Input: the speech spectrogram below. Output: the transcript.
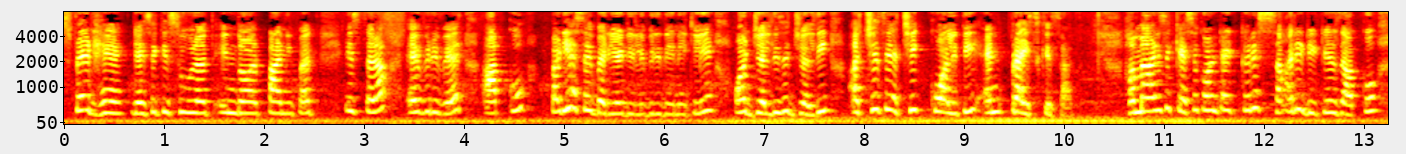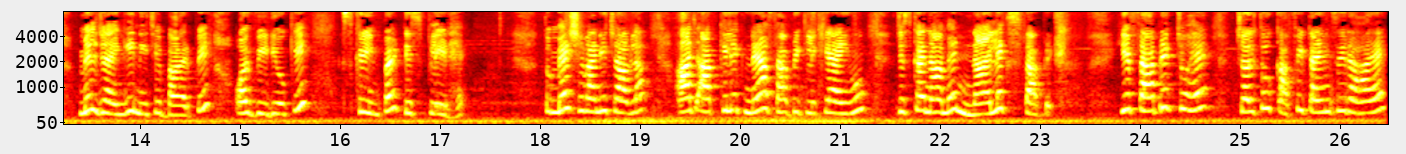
spread है, जैसे कि सूरत, इंदौर, पानीपत, इस तरह एवरीवेयर आपको बढ़िया से बढ़िया डिलीवरी देने के लिए और जल्दी से जल्दी अच्छे से अच्छी क्वालिटी एंड प्राइस के साथ। हमारे से कैसे कांटेक्ट करें, सारी डिटेल्स आपको मिल जाएँगी नीचे बार पे और वीडियो के स्क्रीन पर डिस्प्लेड है। तो मैं शिवानी चावला आज आपके लिए एक नया फैब्रिक लेके आई हूँ, जिसका नाम है नाइलेक्स फैब्रिक ये फैब्रिक जो है, चल तो काफ़ी टाइम से रहा है।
